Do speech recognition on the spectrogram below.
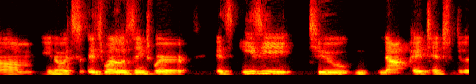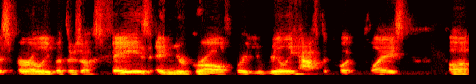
um, you know, it's it's one of those things where it's easy to not pay attention to this early, but there's a phase in your growth where you really have to put in place a,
